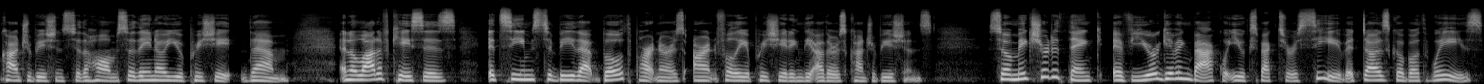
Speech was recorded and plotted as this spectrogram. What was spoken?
contributions to the home so they know you appreciate them. In a lot of cases, it seems to be that both partners aren't fully appreciating the other's contributions. So make sure to think if you're giving back what you expect to receive, it does go both ways.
